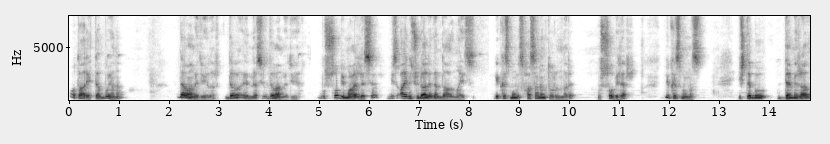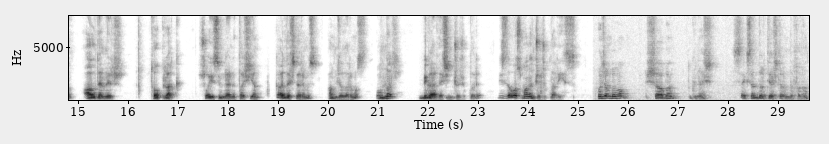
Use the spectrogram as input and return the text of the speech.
O tarihten bu yana devam ediyorlar. Deva- e, nesil devam ediyor. Bu Sobi mahallesi biz aynı sülaleden dağılmayız. Bir kısmımız Hasan'ın torunları, bu Sobiler. Bir kısmımız işte bu Demiral, Aldemir, Toprak soy isimlerini taşıyan kardeşlerimiz, amcalarımız. Onlar bir kardeşin çocukları. Biz de Osman'ın çocuklarıyız. Hocam babam Şaban Güneş 84 yaşlarında falan.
